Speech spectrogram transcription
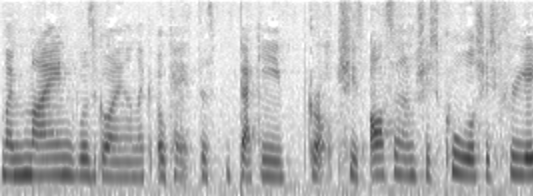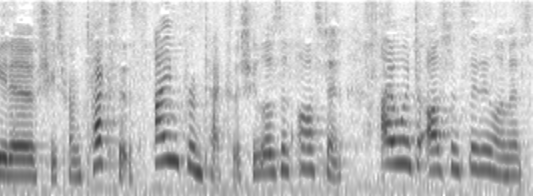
my mind was going on like, okay, this Becky girl, she's awesome, she's cool, she's creative, she's from Texas. I'm from Texas. She lives in Austin. I went to Austin city limits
